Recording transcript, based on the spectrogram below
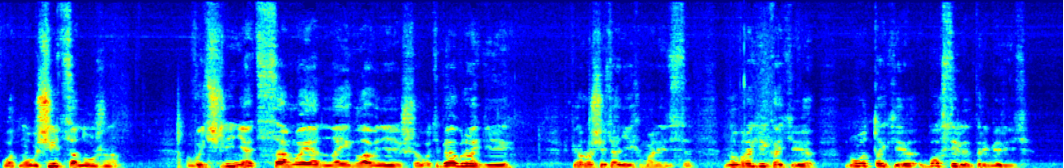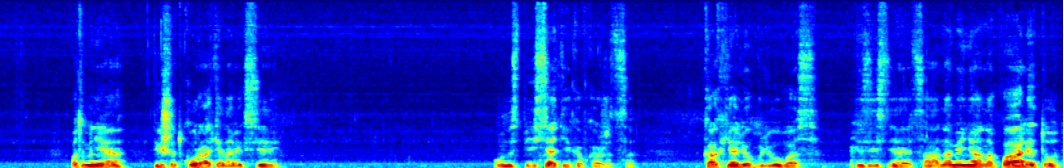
Вот научиться нужно вычленять самое наиглавнейшее. У тебя враги. В первую очередь о них молиться. Но враги какие? Ну вот такие. Бог силен примирить. Вот мне пишет Куракин Алексей. Он из пятидесятников, кажется. Как я люблю вас, изъясняется. А на меня напали тут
